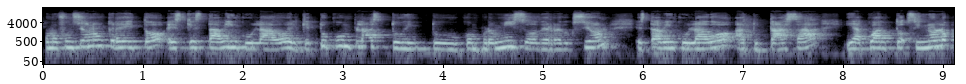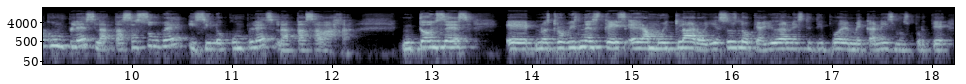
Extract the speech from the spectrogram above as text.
como funciona un crédito es que está vinculado, el que tú cumplas tu, compromiso de reducción está vinculado a tu tasa y a cuánto, si no lo cumples, la tasa sube y si lo cumples, la tasa baja. Entonces, eh, nuestro business case era muy claro y eso es lo que ayuda en este tipo de mecanismos, porque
